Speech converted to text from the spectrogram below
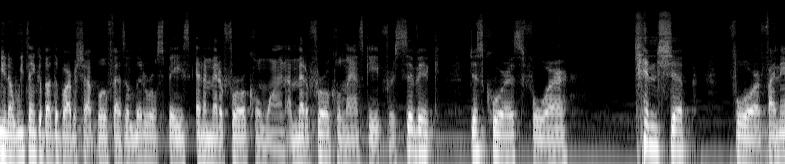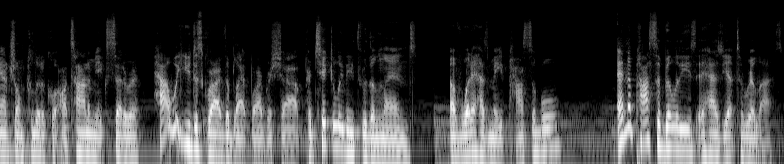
You know, we think about the barbershop both as a literal space and a metaphorical one, a metaphorical landscape for civic discourse, for kinship, for financial and political autonomy, etc. How would you describe the Black Barbershop, particularly through the lens of what it has made possible and the possibilities it has yet to realize?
